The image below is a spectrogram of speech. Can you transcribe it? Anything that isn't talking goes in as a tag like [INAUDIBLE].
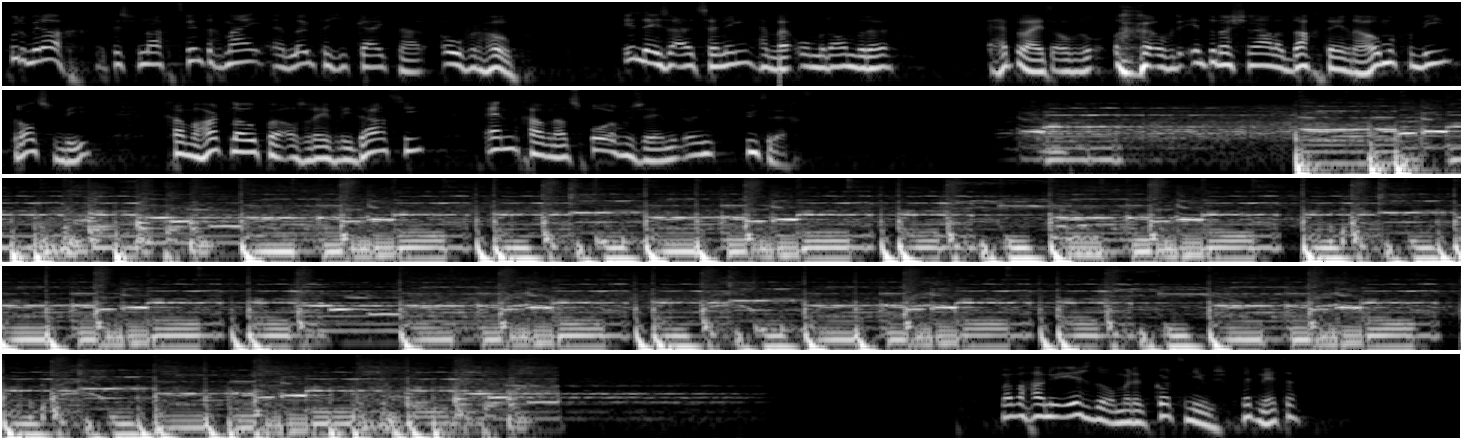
Goedemiddag, het is vandaag 20 mei en leuk dat je kijkt naar Overhoop. In deze uitzending hebben wij onder andere hebben wij het over, [LAUGHS] over de internationale dag tegen de homofobie, transfobie. Gaan we hardlopen als revalidatie en gaan we naar het Spoormuseum in Utrecht. Maar we gaan nu eerst door met het korte nieuws met Mirte.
